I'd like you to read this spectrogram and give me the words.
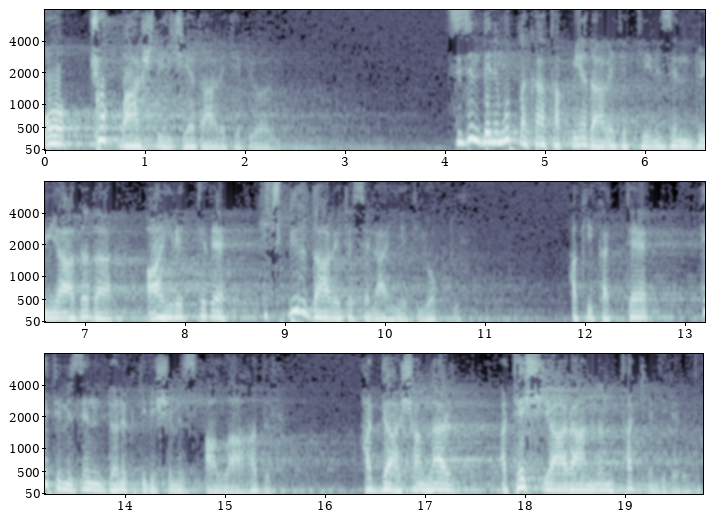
o çok bağışlayıcıya davet ediyorum. Sizin beni mutlaka tapmaya davet ettiğinizin dünyada da ahirette de hiçbir davete selahiyeti yoktur. Hakikatte hepimizin dönüp gidişimiz Allah'adır. Haddi aşanlar ateş yaranının ta kendileridir.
